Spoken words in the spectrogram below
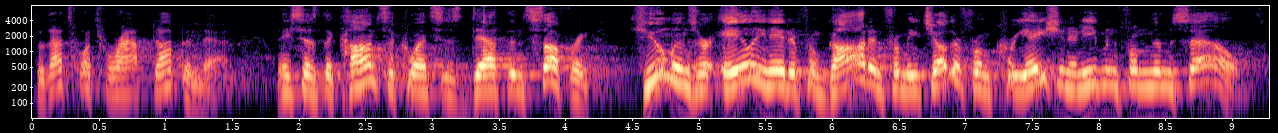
So that's what's wrapped up in that. And he says the consequence is death and suffering. Humans are alienated from God and from each other, from creation, and even from themselves.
